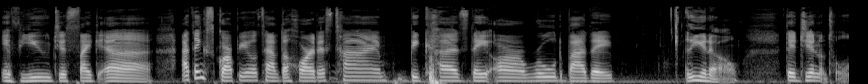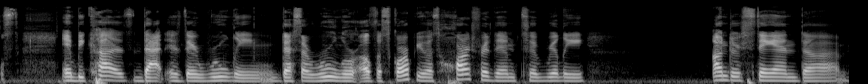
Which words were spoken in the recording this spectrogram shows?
if you just like, uh, I think Scorpios have the hardest time because they are ruled by the, you know, their genitals. And because that is their ruling, that's a ruler of a Scorpio, it's hard for them to really understand the,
